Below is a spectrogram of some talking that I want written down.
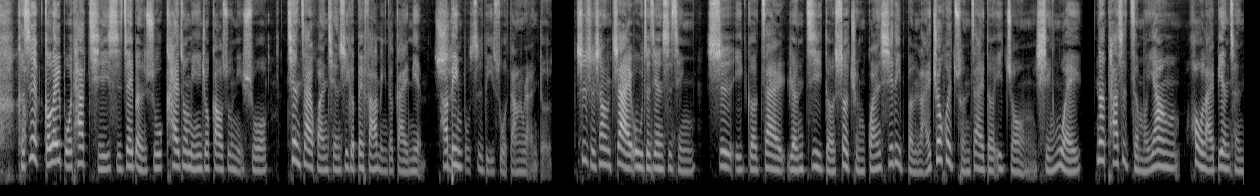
可是格雷伯他其实这本书开宗明义就告诉你说，欠债还钱是一个被发明的概念，它并不是理所当然的。事实上，债务这件事情是一个在人际的社群关系里本来就会存在的一种行为。那它是怎么样后来变成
